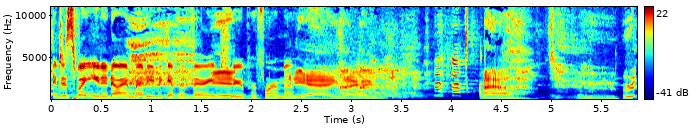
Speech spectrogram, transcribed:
I just want you to know I'm ready to give a very Yeah. true performance. Yeah, exactly. Ra-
